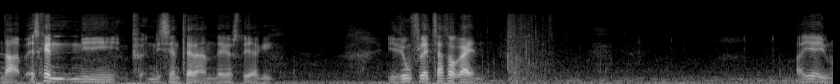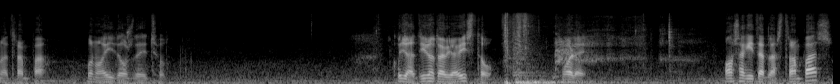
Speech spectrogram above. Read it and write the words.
Nada, es que ni, ni se enteran de que estoy aquí. Y de un flechazo caen. Ahí hay una trampa. Bueno, hay dos de hecho. Coño, a ti no te había visto. Muere. Vamos a quitar las trampas.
